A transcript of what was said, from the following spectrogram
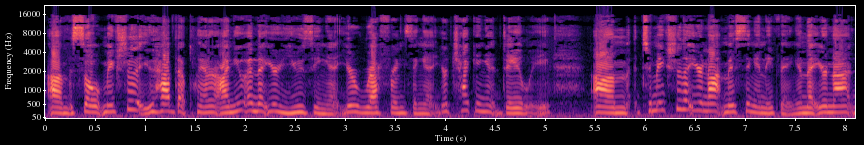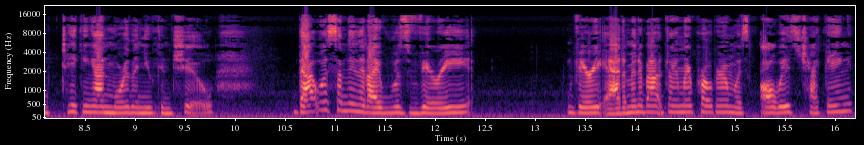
Um, so make sure that you have that planner on you and that you're using it, you're referencing it, you're checking it daily um, to make sure that you're not missing anything and that you're not taking on more than you can chew. That was something that I was very, very adamant about during my program was always checking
